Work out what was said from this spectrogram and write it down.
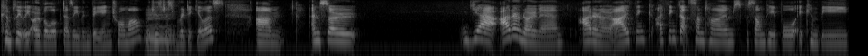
completely overlooked as even being trauma which is just ridiculous. Um and so yeah I don't know man. I don't know. I think I think that sometimes for some people it can be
